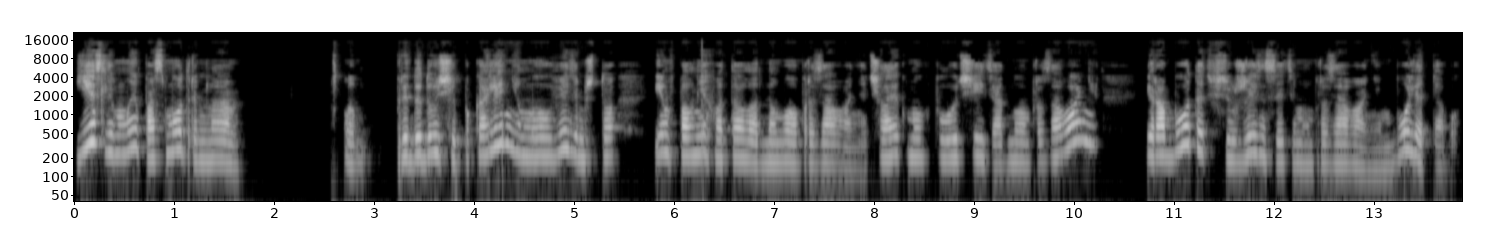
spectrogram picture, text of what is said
Если мы посмотрим на э, предыдущие поколения, мы увидим, что им вполне хватало одного образования. Человек мог получить одно образование и работать всю жизнь с этим образованием. Более того,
